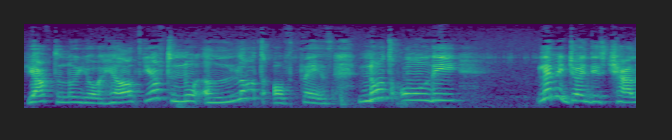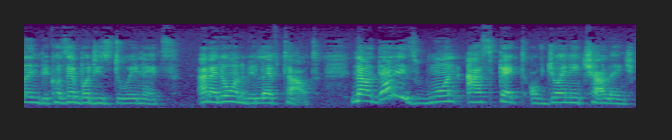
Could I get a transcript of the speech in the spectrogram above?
You have to know your health. You have to know a lot of things. Not only let me join this challenge because everybody's doing it and I don't want to be left out. Now, that is one aspect of joining challenge.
